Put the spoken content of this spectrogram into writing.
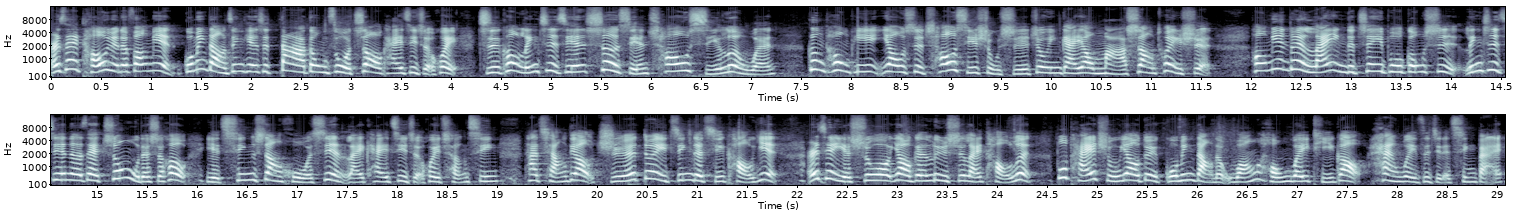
而在桃园的方面，国民党今天是大动作召开记者会，指控林志坚涉嫌抄袭论文。更痛批，要是抄袭属实，就应该要马上退选。好，面对蓝营的这一波攻势，林志坚呢在中午的时候也亲上火线来开记者会澄清，他强调绝对经得起考验，而且也说要跟律师来讨论，不排除要对国民党的王宏威提告，捍卫自己的清白。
